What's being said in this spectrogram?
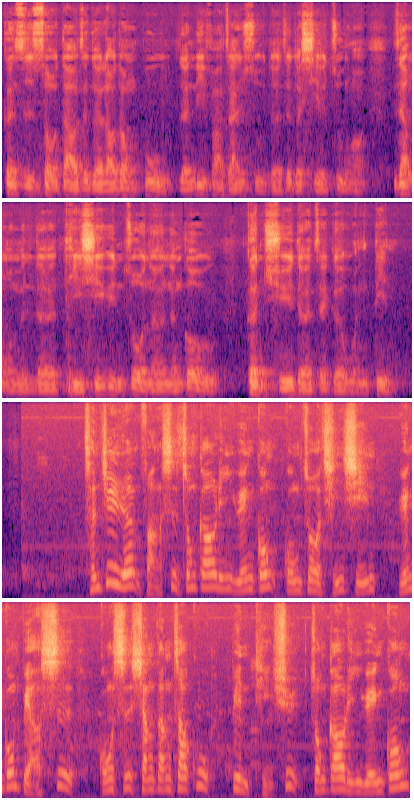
更是受到这个劳动部人力发展署的这个协助哈，让我们的体系运作呢能够更趋的这个稳定。陈建仁访视中高龄员工工作情形，员工表示公司相当照顾并体恤中高龄员工，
